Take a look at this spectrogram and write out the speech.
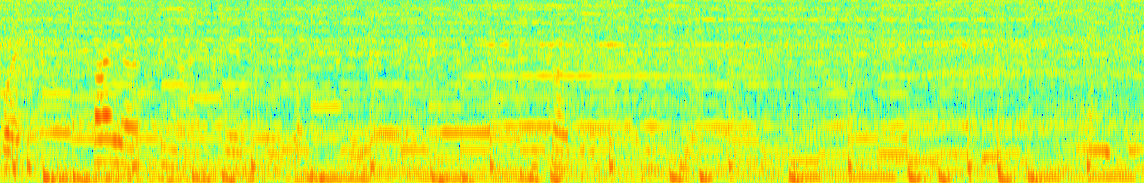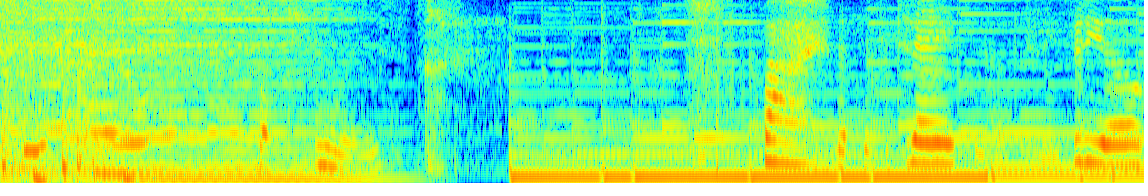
but bye guys for now. This is like sleep. I'm sorry, but is just waking up. But anyways, That's it for today. Please like today's video.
